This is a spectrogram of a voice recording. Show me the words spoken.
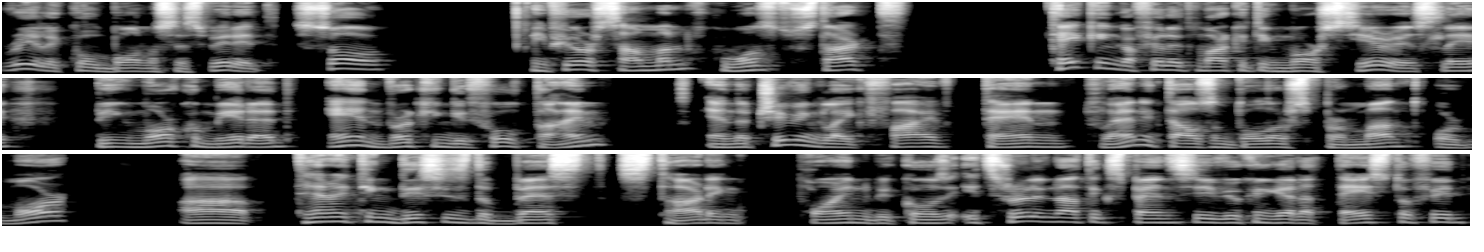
really cool bonuses with it. So, if you're someone who wants to start taking affiliate marketing more seriously, being more committed and working it full time and achieving like five, ten, twenty thousand dollars per month or more, uh, then I think this is the best starting point because it's really not expensive. You can get a taste of it.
